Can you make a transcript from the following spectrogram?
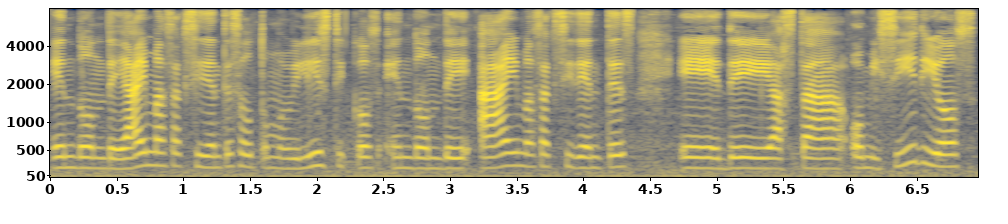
en donde hay más accidentes automovilísticos, en donde hay más accidentes eh, de hasta homicidios,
